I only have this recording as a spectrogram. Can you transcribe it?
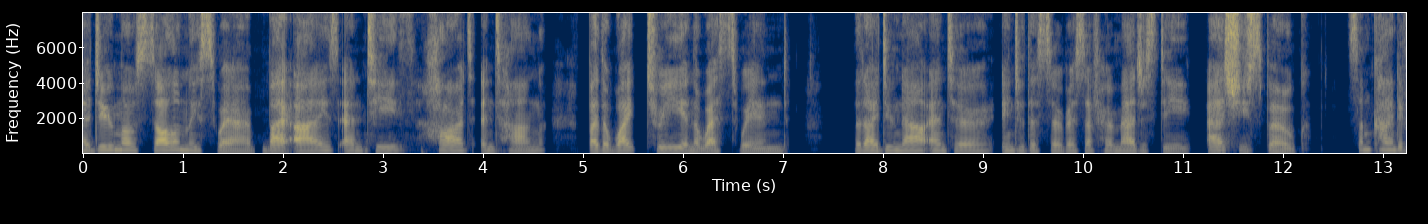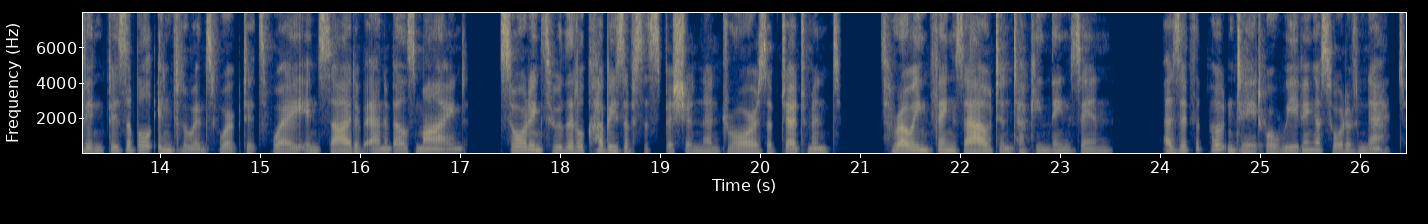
I do most solemnly swear by eyes and teeth, heart and tongue, by the white tree and the west wind, that I do now enter into the service of Her Majesty. As she spoke, some kind of invisible influence worked its way inside of Annabelle's mind, sorting through little cubbies of suspicion and drawers of judgment, throwing things out and tucking things in, as if the potentate were weaving a sort of net,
